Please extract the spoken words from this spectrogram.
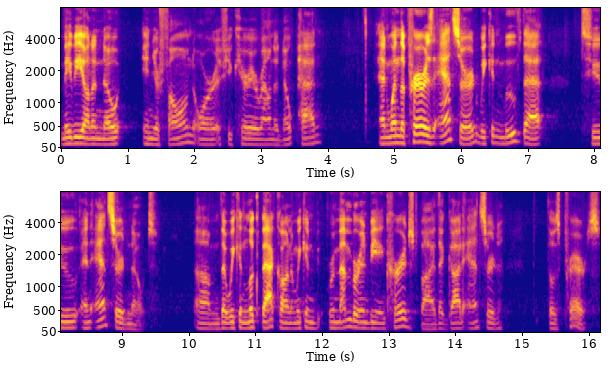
Maybe on a note in your phone or if you carry around a notepad. And when the prayer is answered, we can move that to an answered note um, that we can look back on and we can remember and be encouraged by that God answered those prayers.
